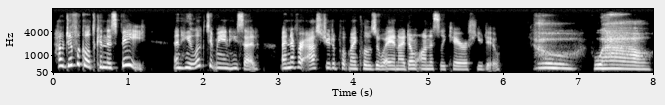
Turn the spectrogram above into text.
how difficult can this be? And he looked at me and he said, I never asked you to put my clothes away, and I don't honestly care if you do. Oh, wow.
